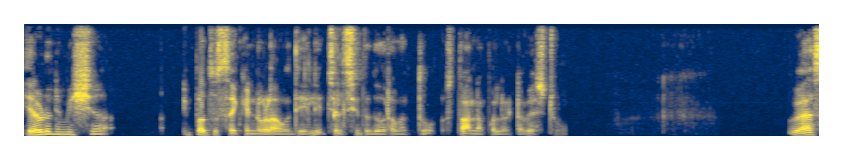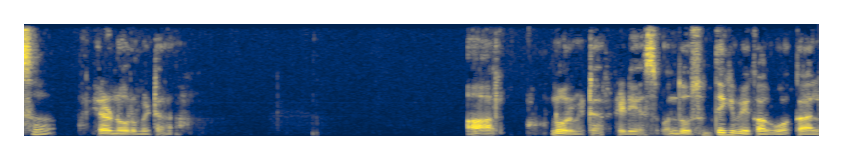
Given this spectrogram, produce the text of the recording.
ಎರಡು ನಿಮಿಷ ಇಪ್ಪತ್ತು ಸೆಕೆಂಡ್ಗಳ ಅವಧಿಯಲ್ಲಿ ಚಲಿಸಿದ ದೂರ ಮತ್ತು ಸ್ಥಾನ ಪಲ್ಲಟವೆಷ್ಟು ವ್ಯಾಸ ಎರಡುನೂರು ಮೀಟರ್. ಆರ್ ನೂರು ಮೀಟರ್ ರೇಡಿಯಸ್ ಒಂದು ಸುದ್ದಿಗೆ ಬೇಕಾಗುವ ಕಾಲ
